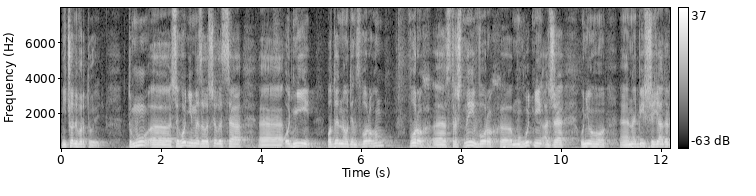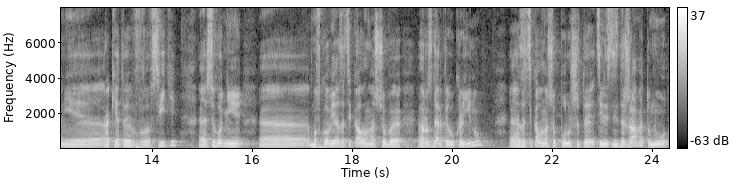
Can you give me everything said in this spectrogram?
нічого не вартують. Тому е, сьогодні ми залишилися е, одні один на один з ворогом. Ворог е, страшний, ворог е, могутній, адже у нього е, найбільші ядерні ракети в, світі. Сьогодні Московія зацікавлена, щоб роздерти Україну, зацікавлена, щоб порушити цілісність держави. Тому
